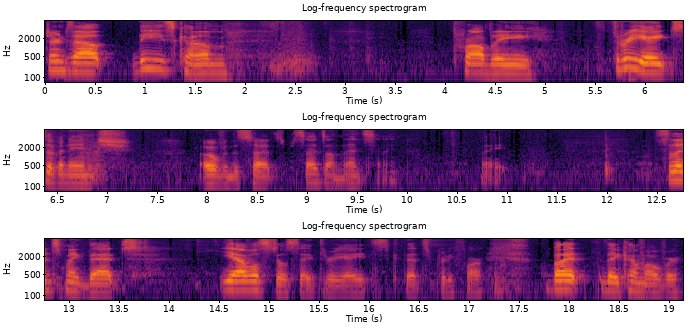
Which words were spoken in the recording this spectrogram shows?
turns out these come probably three eighths of an inch over the sides, besides on that side. Wait. So let's make that, yeah, we'll still say three eighths, that's pretty far. But they come over.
